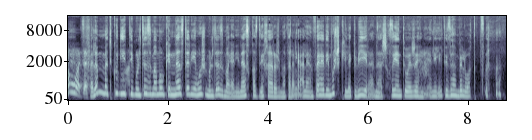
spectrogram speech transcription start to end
هو ده. فلما تكوني أنت ملتزمة ممكن ناس تانية مش ملتزمة يعني ناس قصدي خارج مثلا الإعلام فهذه مشكلة كبيرة أنا شخصيا تواجهني يعني الالتزام بالوقت.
